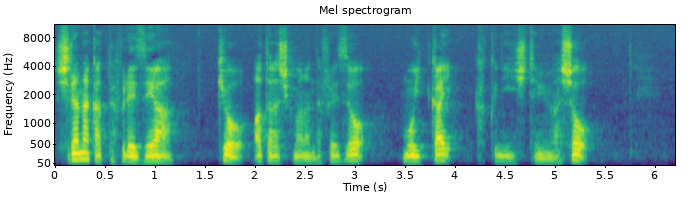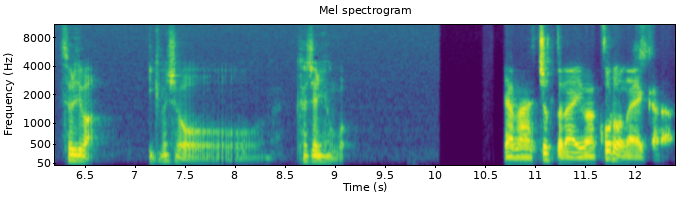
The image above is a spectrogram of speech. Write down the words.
知らなかったフレーズや今日新しく学んだフレーズをもう一回確認してみましょう。それでは行きましょう。カジュアル日本語。いやまあちょっとな、今コロナやから、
